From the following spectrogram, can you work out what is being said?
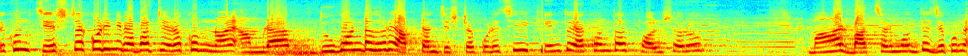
দেখুন চেষ্টা করিনি ব্যাপারটা এরকম নয়। আমরা দু ঘণ্টা ধরে আপ্টান চেষ্টা করেছি কিন্তু এখন তার ফলস্বরূপ মা আর বাচ্চার মধ্যে যে কোনো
